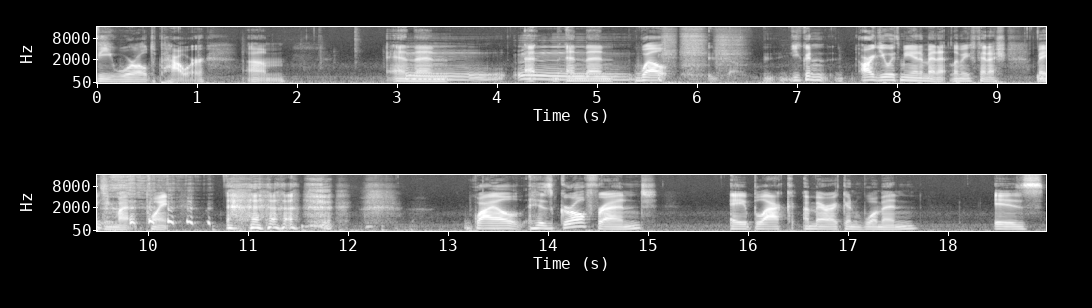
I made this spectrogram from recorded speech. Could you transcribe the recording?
the world power. Um, and then, and, and then, well, you can argue with me in a minute. Let me finish making my point. While his girlfriend, a black American woman, is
